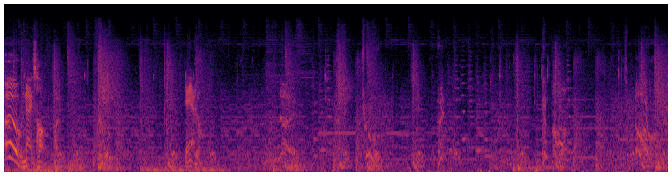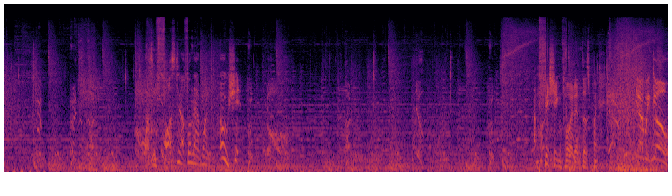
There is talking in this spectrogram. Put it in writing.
Oh, nice hop. Damn. Fast enough on that one. Oh shit. I'm fishing for it at this point. There we go.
